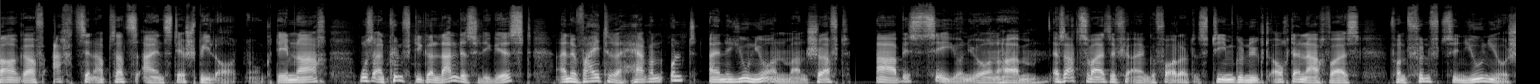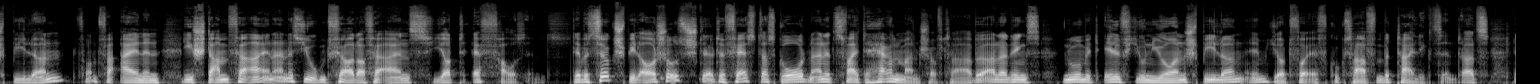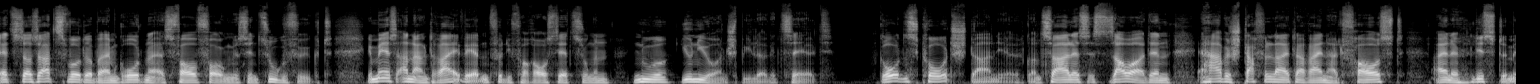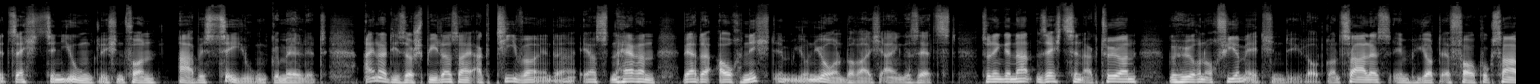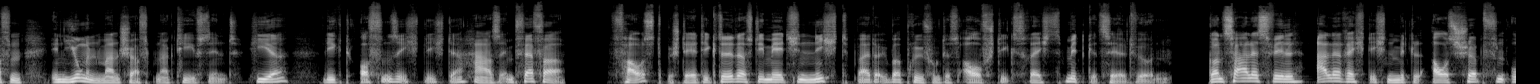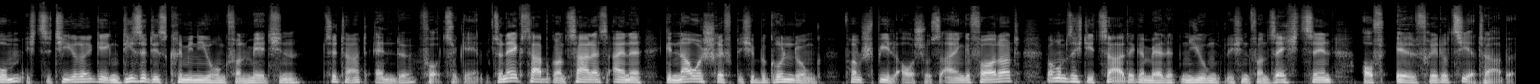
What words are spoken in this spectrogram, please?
18 Absatz 1 der Spielordnung. Demnach muss ein künftiger Landesligist eine weitere Herren- und eine Juniorenmannschaft A bis C Junioren haben. Ersatzweise für ein gefordertes Team genügt auch der Nachweis von 15 Juniorspielern von Vereinen, die Stammverein eines Jugendfördervereins JFV sind. Der Bezirksspielausschuss stellte fest, dass Groden eine zweite Herrenmannschaft habe, allerdings nur mit elf Juniorenspielern im JVF Cuxhaven beteiligt sind. Als letzter Satz wurde beim Grodener SV Folgendes hinzugefügt. Gemäß Anhang 3 werden für die Voraussetzungen nur Juniorenspieler gezählt. Grodens Coach Daniel Gonzales ist sauer, denn er habe Staffelleiter Reinhard Faust eine Liste mit 16 Jugendlichen von A bis C Jugend gemeldet. Einer dieser Spieler sei aktiver in der ersten Herren, werde auch nicht im Juniorenbereich eingesetzt. Zu den genannten 16 Akteuren gehören auch vier Mädchen, die laut Gonzales im JFV Cuxhaven in jungen Mannschaften aktiv sind. Hier liegt offensichtlich der Hase im Pfeffer. Faust bestätigte, dass die Mädchen nicht bei der Überprüfung des Aufstiegsrechts mitgezählt würden. Gonzales will alle rechtlichen Mittel ausschöpfen, um, ich zitiere, gegen diese Diskriminierung von Mädchen Zitat Ende vorzugehen. Zunächst habe González eine genaue schriftliche Begründung vom Spielausschuss eingefordert, warum sich die Zahl der gemeldeten Jugendlichen von 16 auf 11 reduziert habe.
